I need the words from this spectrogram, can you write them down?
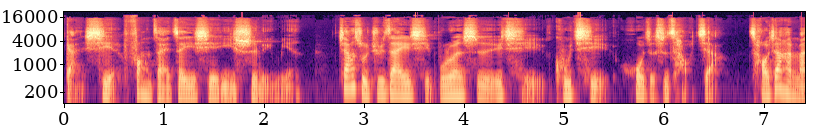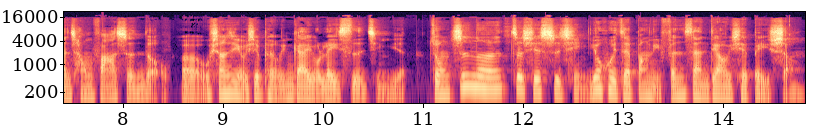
感谢放在这一些仪式里面。家属聚在一起，不论是一起哭泣，或者是吵架，吵架还蛮常发生的。呃，我相信有些朋友应该有类似的经验。总之呢，这些事情又会再帮你分散掉一些悲伤。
